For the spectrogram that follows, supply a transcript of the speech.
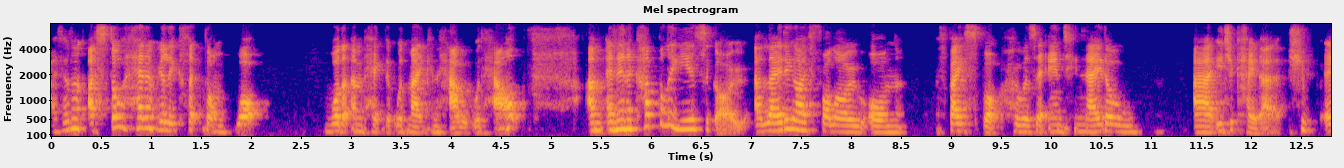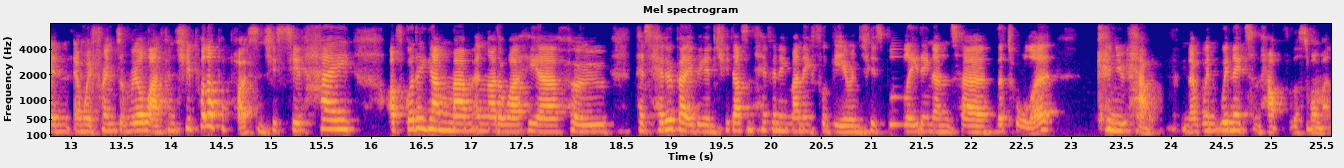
i didn't i still hadn't really clicked on what what an impact it would make and how it would help. Um, and then a couple of years ago a lady i follow on facebook who is an antenatal uh, educator. She, and, and we're friends in real life. And she put up a post and she said hey i've got a young mum in Ngaruwa here who has had her baby and she doesn't have any money for gear and she's bleeding into the toilet. Can you help? You know, we, we need some help for this woman.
